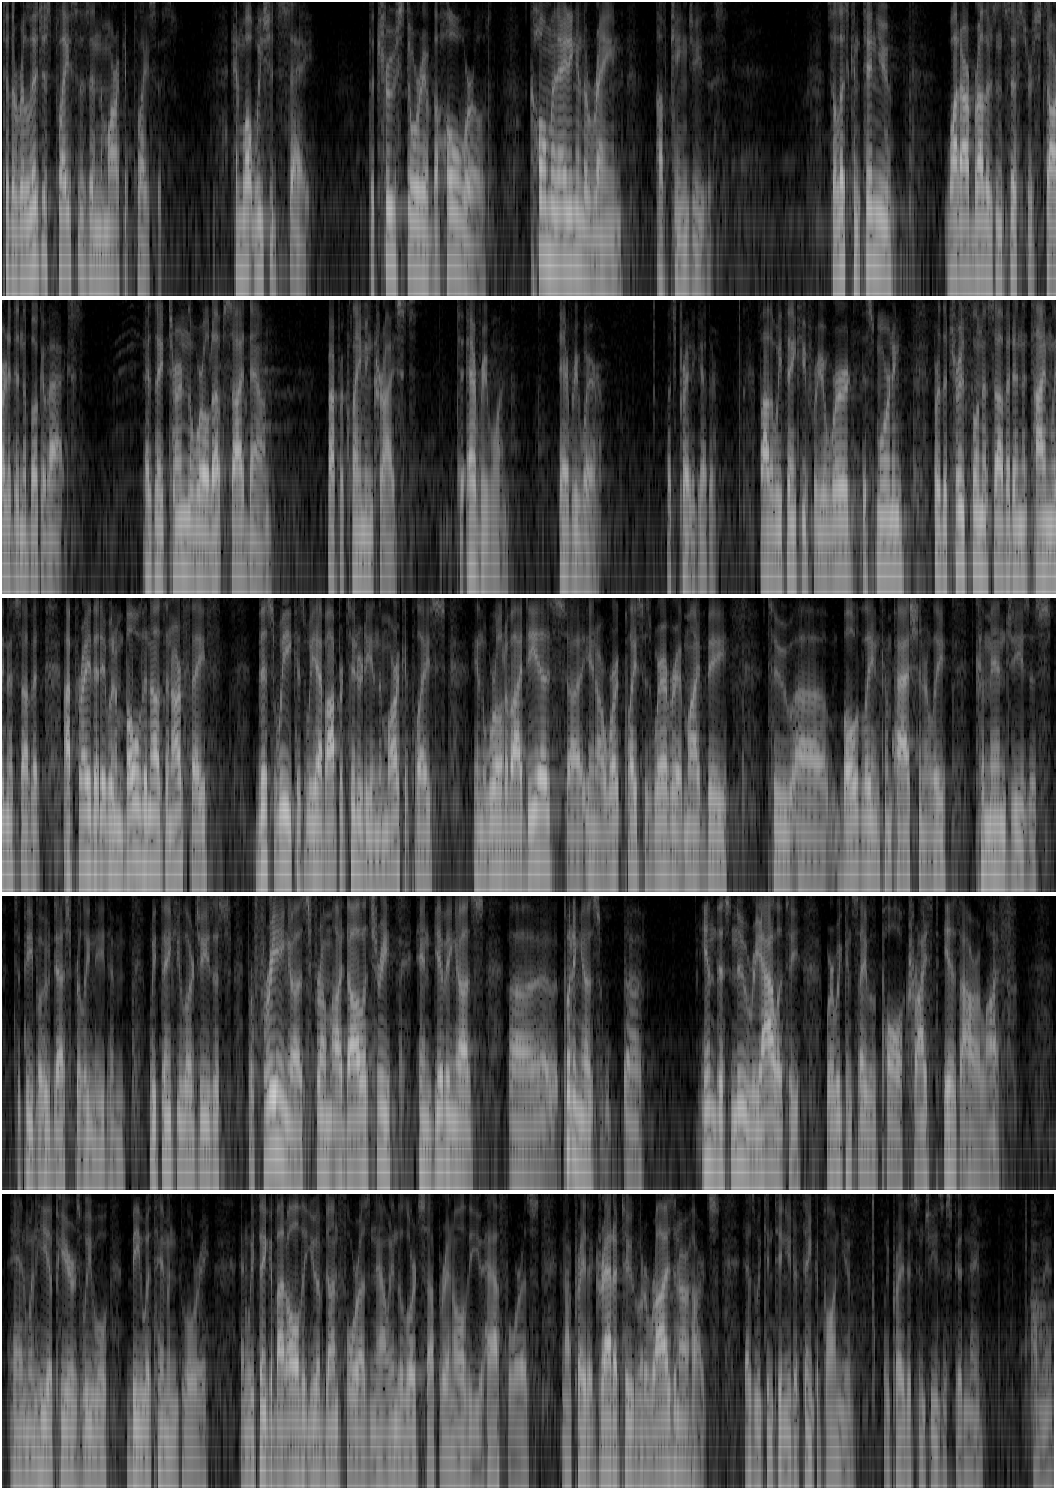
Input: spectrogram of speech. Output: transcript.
to the religious places and the marketplaces, and what we should say the true story of the whole world, culminating in the reign of King Jesus. So let's continue what our brothers and sisters started in the book of Acts as they turned the world upside down by proclaiming Christ to everyone, everywhere. Let's pray together. Father, we thank you for your word this morning, for the truthfulness of it and the timeliness of it. I pray that it would embolden us in our faith this week as we have opportunity in the marketplace, in the world of ideas, uh, in our workplaces, wherever it might be, to uh, boldly and compassionately commend Jesus to people who desperately need him. We thank you, Lord Jesus, for freeing us from idolatry and giving us, uh, putting us uh, in this new reality where we can say with Paul, Christ is our life. And when he appears, we will be with him in glory. And we think about all that you have done for us now in the Lord's Supper and all that you have for us. And I pray that gratitude would arise in our hearts as we continue to think upon you. We pray this in Jesus' good name. Amen.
